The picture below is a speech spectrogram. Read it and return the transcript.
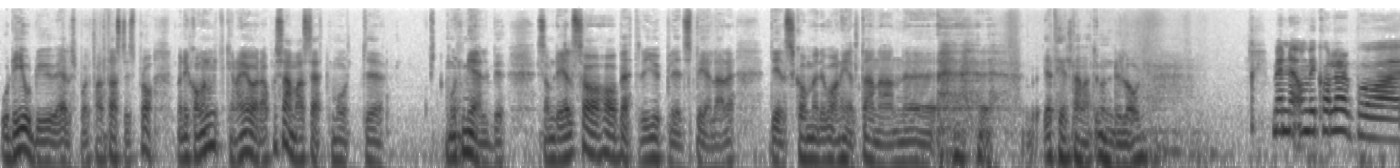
Och det gjorde ju Elfsborg fantastiskt bra. Men det kommer de inte kunna göra på samma sätt mot eh, mot Mjällby som dels har, har bättre djupledsspelare dels kommer det vara en helt annan eh, ett helt annat underlag. Men om vi kollar på,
